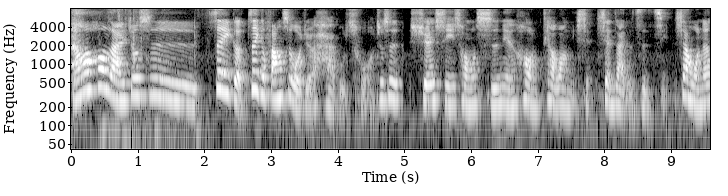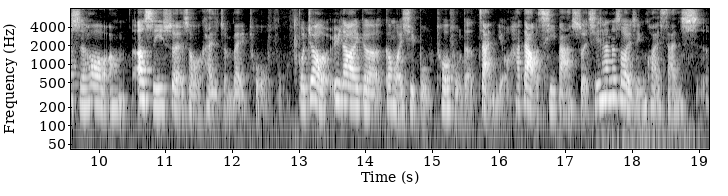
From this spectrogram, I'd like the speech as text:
然后后来就是这个这个方式，我觉得还不错，就是学习从十年后眺望你现现在的自己。像我那时候，嗯，二十一岁的时候，我开始准备托福，我就遇到一个跟我一起补托福的战友，他大我七八岁，其实他那时候已经快三十了。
